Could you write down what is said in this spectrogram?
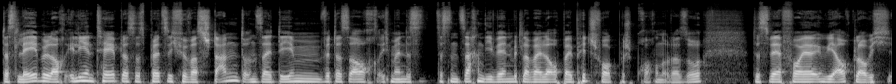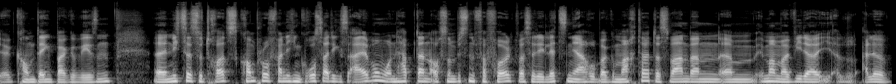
das Label auch Alien Tape, dass das plötzlich für was stand und seitdem wird das auch, ich meine, das, das sind Sachen, die werden mittlerweile auch bei Pitchfork besprochen oder so. Das wäre vorher irgendwie auch, glaube ich, äh, kaum denkbar gewesen. Äh, nichtsdestotrotz, Compro fand ich ein großartiges Album und habe dann auch so ein bisschen verfolgt, was er die letzten Jahre über gemacht hat. Das waren dann ähm, immer mal wieder, also alle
